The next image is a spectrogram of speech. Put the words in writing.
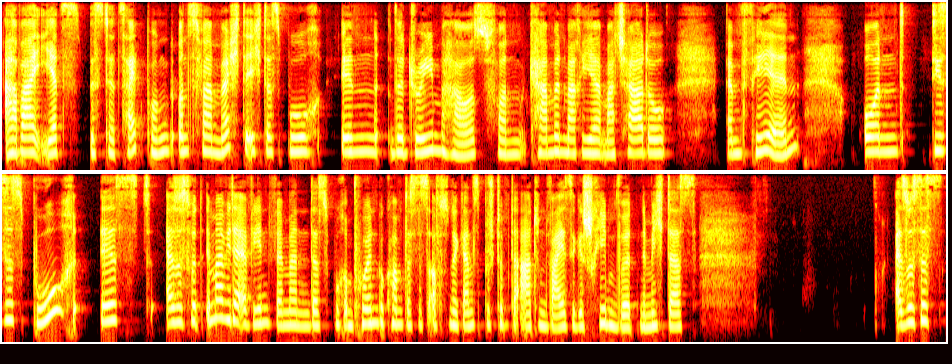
Aber jetzt ist der Zeitpunkt. Und zwar möchte ich das Buch In the Dream House von Carmen Maria Machado empfehlen. Und dieses Buch ist, also es wird immer wieder erwähnt, wenn man das Buch empfohlen bekommt, dass es auf so eine ganz bestimmte Art und Weise geschrieben wird, nämlich dass, also es ist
